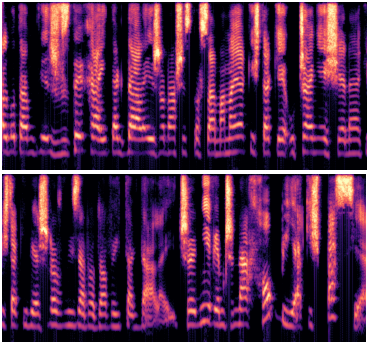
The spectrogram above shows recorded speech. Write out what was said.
albo tam, wiesz, wzdycha i tak dalej, że ma wszystko sama, na jakieś takie uczenie się, na jakiś taki, wiesz, rozwój zawodowy i tak dalej. Czy, nie wiem, czy na hobby, jakieś pasje,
